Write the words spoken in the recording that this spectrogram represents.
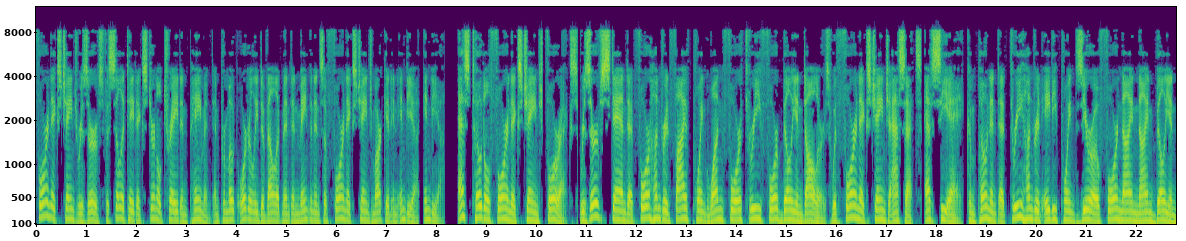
Foreign exchange reserves facilitate external trade and payment and promote orderly development and maintenance of foreign exchange market in India. India S total foreign exchange forex reserves stand at $405.1434 billion with foreign exchange assets FCA component at $380.0499 billion,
